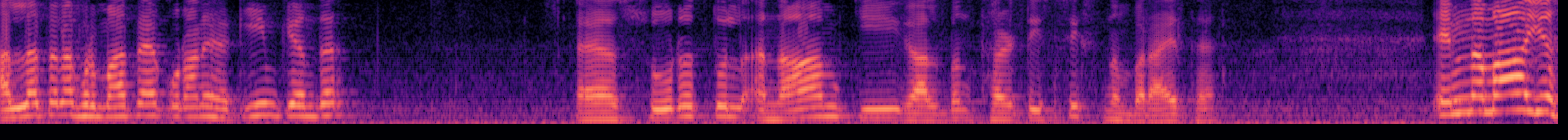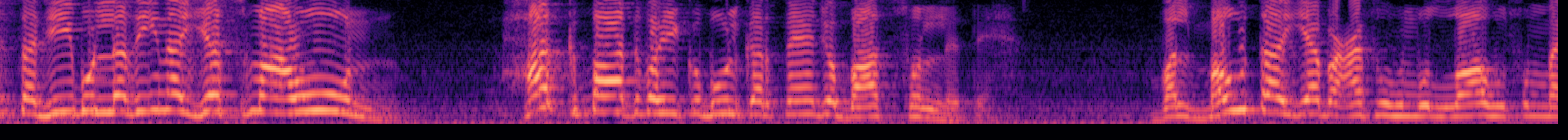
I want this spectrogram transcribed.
अल्लाह ताला फरमाता है कुरान हकीम के अंदर सूरतुल अनाम की गालबन 36 नंबर आयत है। इनमा यस्तजीबुल्लदीना यसमाउन हक बात वही कबूल करते हैं जो बात सुन लेते हैं। वल मऊता यबअसहुमुल्लाहुम्मा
